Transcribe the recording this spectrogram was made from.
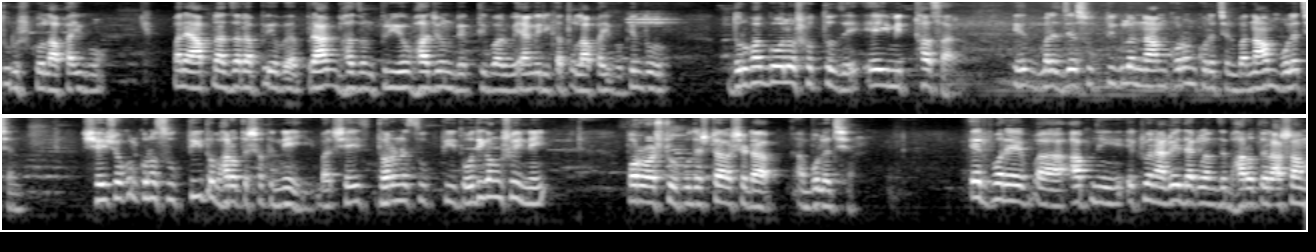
তুরস্ক লাফাইব। মানে আপনার যারা প্রিয় প্রাক ভাজন প্রিয় ভাজন ব্যক্তিবর্গ আমেরিকা তো লাফাইব, কিন্তু দুর্ভাগ্য হলো সত্য যে এই মিথ্যাচার, এর মানে যে চুক্তিগুলোর নামকরণ করেছেন বা নাম বলেছেন, সেই সকল কোনো চুক্তিই তো ভারতের সাথে নেই বা সেই ধরনের চুক্তি তো অধিকাংশই নেই, পররাষ্ট্র উপদেষ্টা সেটা বলেছে। এরপরে আপনি একটু আগেই দেখলাম যে ভারতের আসাম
